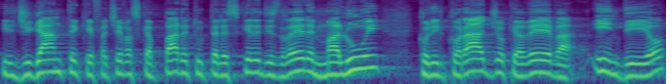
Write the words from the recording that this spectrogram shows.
il gigante che faceva scappare tutte le schiere di Israele, ma lui, con il coraggio che aveva in Dio,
